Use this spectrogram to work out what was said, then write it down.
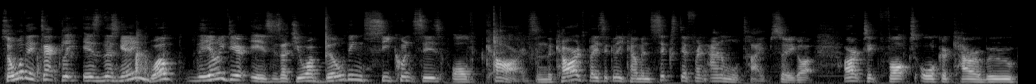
So what exactly is this game? Well, the idea is, is that you are building sequences of cards, and the cards basically come in six different animal types. So you got Arctic fox, orca, caribou,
